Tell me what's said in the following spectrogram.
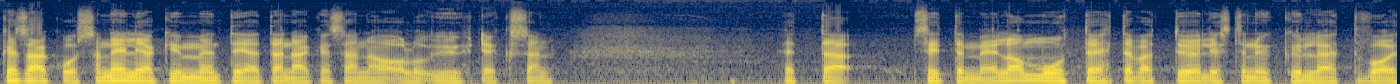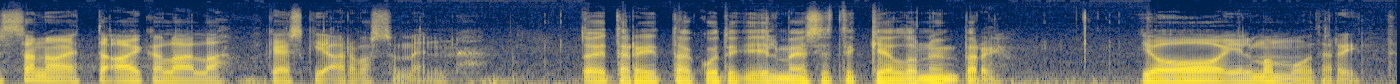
kesäkuussa 40 ja tänä kesänä on ollut yhdeksän. Että sitten meillä on muut tehtävät työllistynyt kyllä, että voisi sanoa, että aika lailla keskiarvossa mennään. Töitä riittää kuitenkin ilmeisesti kellon ympäri. Joo, ilman muuta riittää.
